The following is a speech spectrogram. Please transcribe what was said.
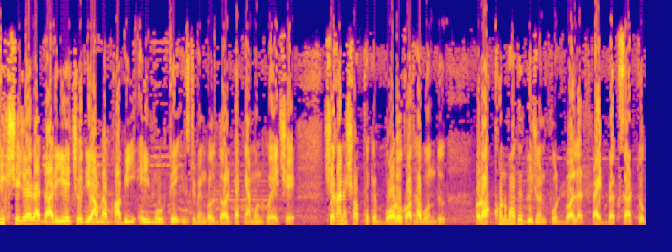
ঠিক সে জায়গায় দাঁড়িয়ে যদি আমরা ভাবি এই মুহূর্তে ইস্টবেঙ্গল দলটা কেমন হয়েছে, সেখানে সব থেকে বড় কথা বন্ধু, রক্ষণ ভাগের দুজন ফুটবলার রাইট ব্যাক সার্থক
